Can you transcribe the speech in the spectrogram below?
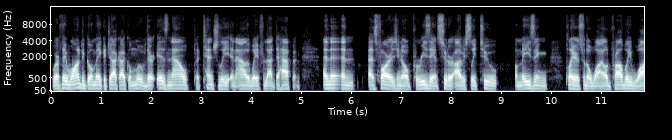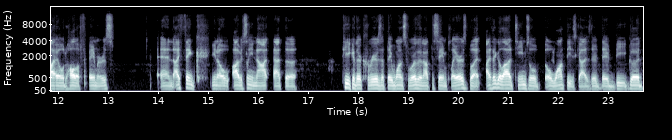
where if they wanted to go make a Jack Eichel move, there is now potentially an alleyway for that to happen. And then as far as you know, Parise and Suter, obviously two amazing players for the Wild, probably Wild Hall of Famers and I think, you know, obviously not at the peak of their careers that they once were. They're not the same players, but I think a lot of teams will, will want these guys. They're, they'd be good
